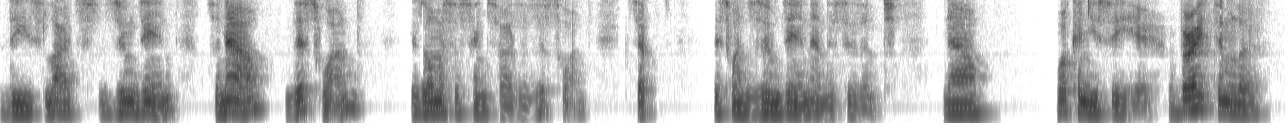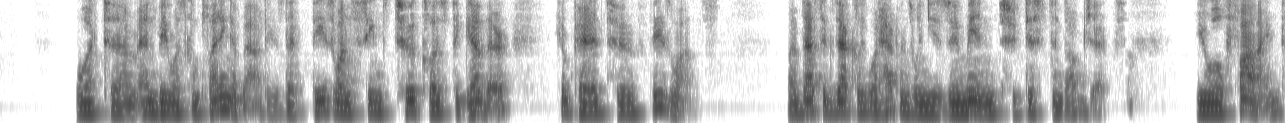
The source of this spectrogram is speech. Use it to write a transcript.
these lights zoomed in. So now this one is almost the same size as this one, except this one's zoomed in and this isn't. Now what can you see here? Very similar what um, NB was complaining about is that these ones seem too close together compared to these ones. That's exactly what happens when you zoom in to distant objects. You will find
